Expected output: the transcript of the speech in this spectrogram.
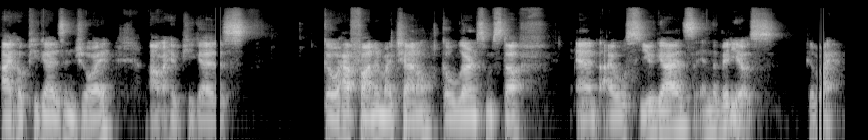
I hope you guys enjoy. Um, I hope you guys go have fun in my channel, go learn some stuff, and I will see you guys in the videos. Goodbye.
